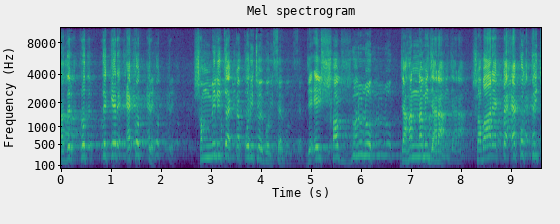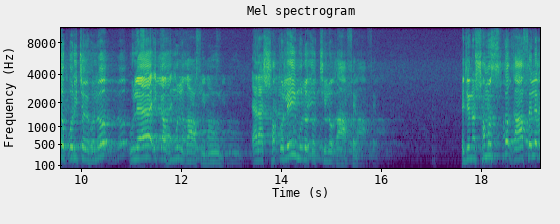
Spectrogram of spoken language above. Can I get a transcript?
তাদের প্রত্যেকের একত্রে সম্মিলিত একটা পরিচয় বলছেন যে এই সবগুলো লোক জাহান্নামী যারা, সবার একটা একত্রিত পরিচয় হলো উলাইকা হুমুল গাফিলুন। এরা সকলেই মূলত ছিল গাফেল। এজন্য সমস্ত গাফেলের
